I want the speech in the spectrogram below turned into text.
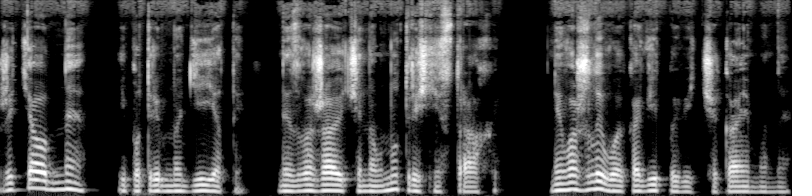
Життя одне і потрібно діяти, незважаючи на внутрішні страхи. Неважливо, яка відповідь чекає мене.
